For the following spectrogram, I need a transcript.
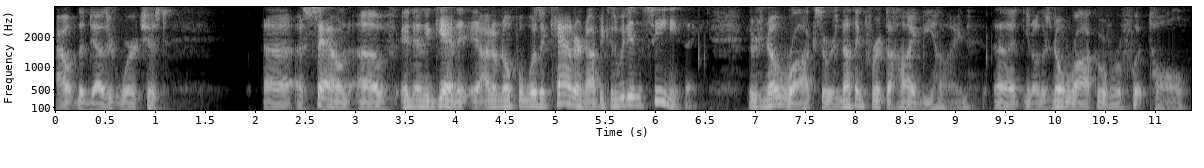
out the desert where it's just uh, a sound of and, and again it, i don't know if it was a cat or not because we didn't see anything there's no rocks there was nothing for it to hide behind uh, you know there's no rock over a foot tall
